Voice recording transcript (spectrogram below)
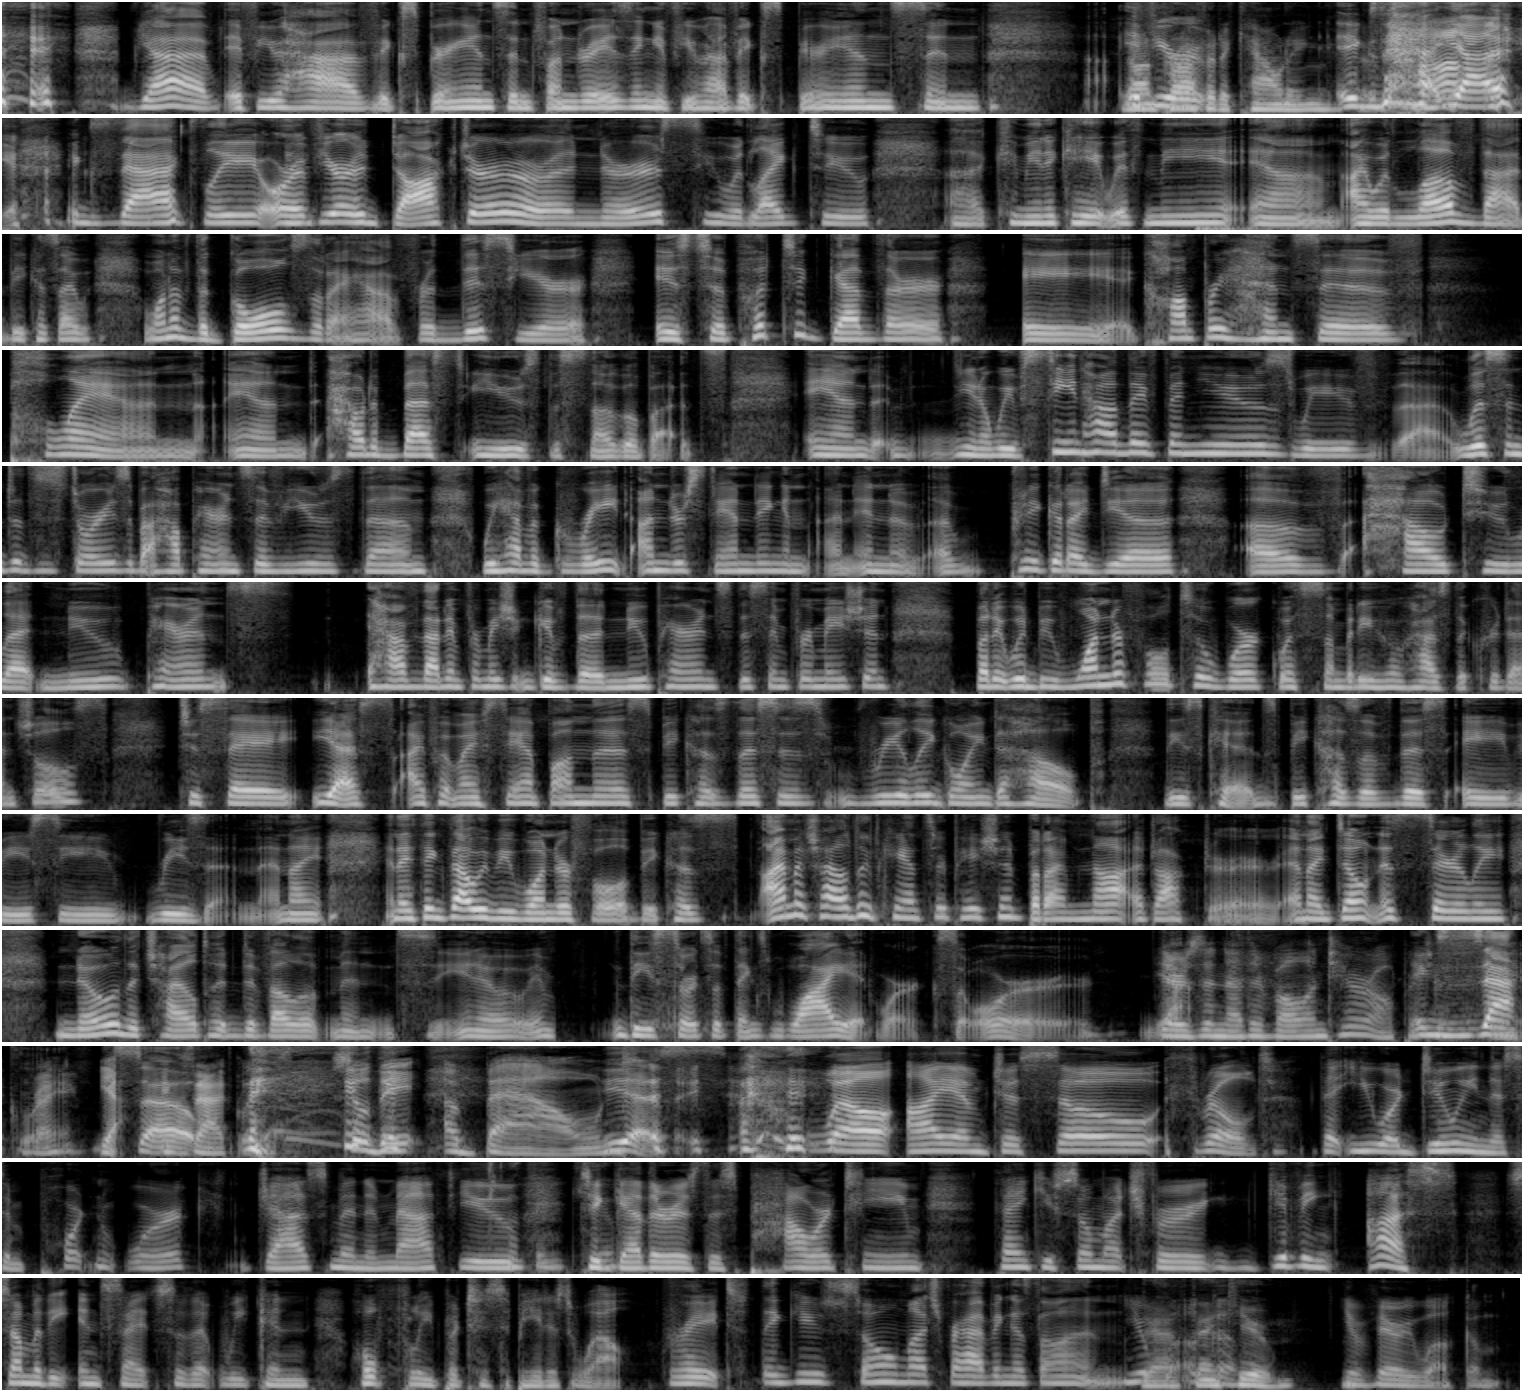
yeah, if you have experience in fundraising, if you have experience in if you're accounting. Exactly. Yeah, exactly. Or if you're a doctor or a nurse who would like to uh, communicate with me, um, I would love that because I one of the goals that I have for this year is to put together a comprehensive plan and how to best use the snuggle buds. And, you know, we've seen how they've been used. We've uh, listened to the stories about how parents have used them. We have a great understanding and, and a, a pretty good idea of how to let new parents have that information, give the new parents this information. But it would be wonderful to work with somebody who has the credentials to say, yes, I put my stamp on this because this is really going to help these kids because of this ABC reason. And I and I think that would be wonderful because I'm a childhood cancer patient, but I'm not a doctor, and I don't necessarily know the childhood development, you know, these sorts of things, why it works, or yeah. there's another volunteer opportunity. Exactly. Right. Yeah. So. Exactly. so they abound. Yes. well, I am just so thrilled that you are doing this important work, Jasmine and Matthew oh, together as this power team. thank you so much for giving us some of the insights so that we can hopefully participate as well. Great. Thank you so much for having us on. You're yeah, welcome. thank you. You're very welcome.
